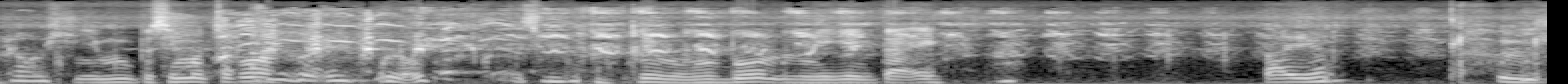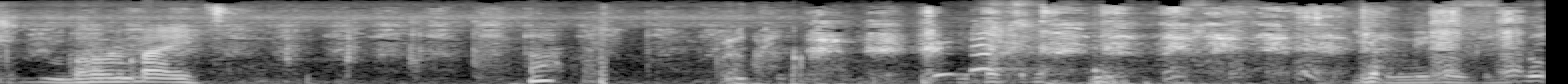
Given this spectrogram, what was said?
Bro, Hindi mo pasimot sa ko. pulo. Hindi mo mabom, nagiging tae. Tayo? Bawal ng tae. Ha? Hindi mo bro.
